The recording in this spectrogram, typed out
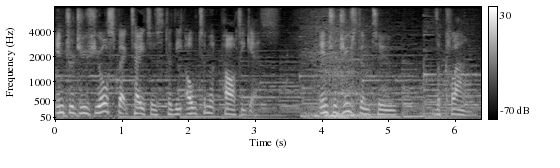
Introduce your spectators to the ultimate party guests. Introduce them to the clown.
